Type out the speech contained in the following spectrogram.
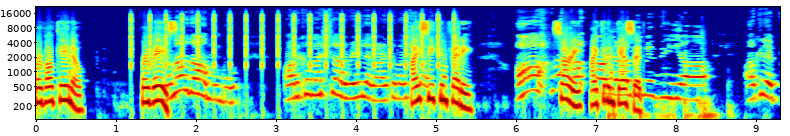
Or volcano. Or vase. Yanardağ mı bu? Arkadaşlar beyler arkadaşlar. I see confetti. Ah! Sorry, I couldn't guess yardım it. edin ya. Akrep.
